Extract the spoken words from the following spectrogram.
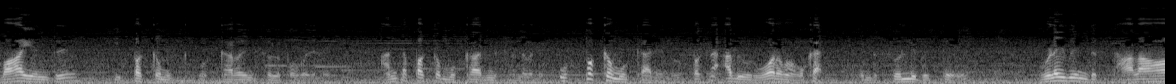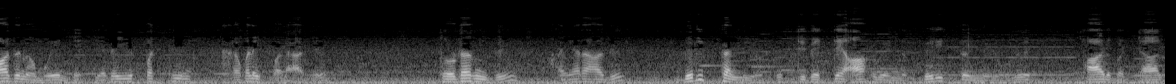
வா என்று இப்பக்கம் உக்- உட்கார என்று சொல்லப் போவதில்லை. அந்த பக்கம் உட்காருன்னு சொல்லவில்லை. உப்பக்கம் உட்கார் என்று உட்பக்கம் அது ஒரு ஓரமாக உட்கார் என்று சொல்லிவிட்டு உழைவென்று தாளாது நான் முயன்றேன். எதை பற்றியும் கவலைப்படாது. தொடர்ந்து அயராது வெறித்தன்மையோடு வெற்றி பெற்றே ஆக வேண்டும். வெறித்தன்மையோடு பாடுபட்டால்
